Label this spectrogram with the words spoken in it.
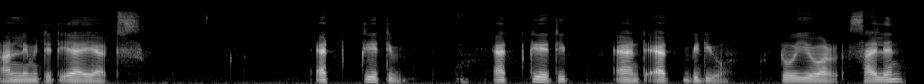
unlimited AI ads at creative at creative and add video to your silent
